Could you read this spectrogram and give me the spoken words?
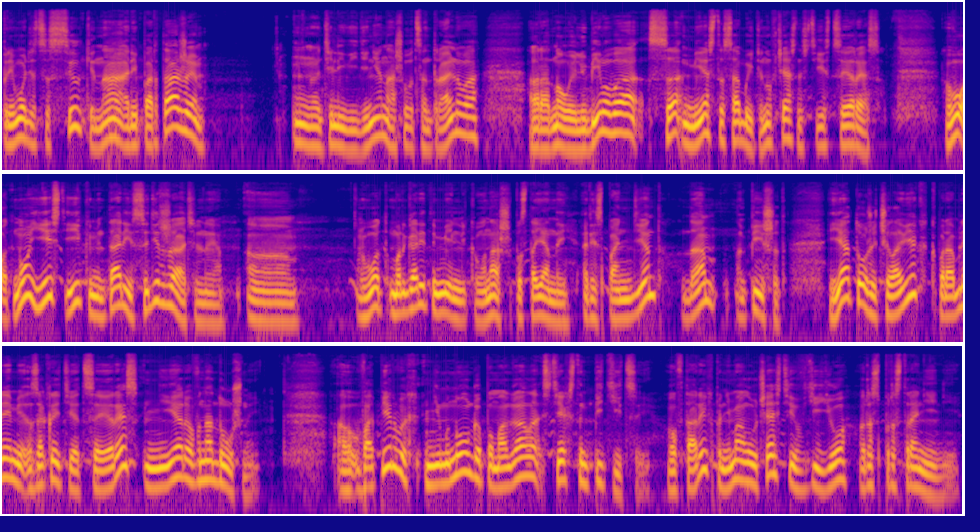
приводятся ссылки на репортаж репортажи телевидения нашего центрального, родного и любимого с места событий, ну, в частности, из ЦРС. Вот, но есть и комментарии содержательные. А, вот Маргарита Мельникова, наш постоянный респондент, да, пишет, «Я тоже человек к проблеме закрытия ЦРС неравнодушный. А, во-первых, немного помогала с текстом петиции. Во-вторых, принимала участие в ее распространении.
